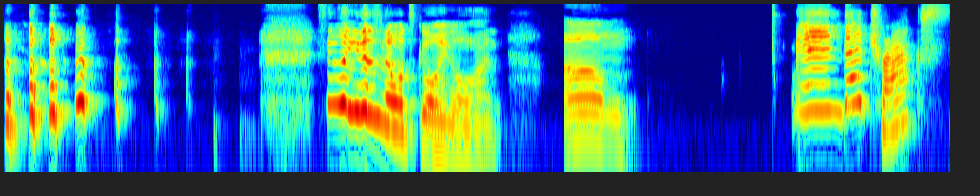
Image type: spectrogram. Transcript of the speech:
Seems like he doesn't know what's going on. Um, and that tracks.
